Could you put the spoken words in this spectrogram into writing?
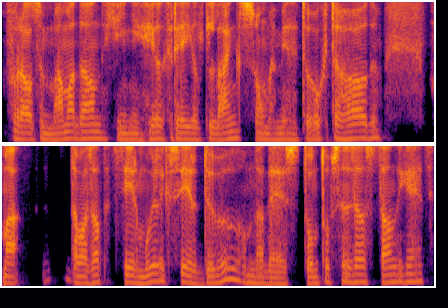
vooral zijn mama dan, ging heel geregeld langs om hem in het oog te houden. Maar dat was altijd zeer moeilijk, zeer dubbel, omdat hij stond op zijn zelfstandigheid.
